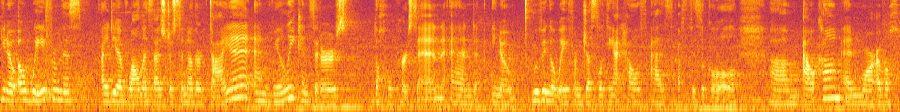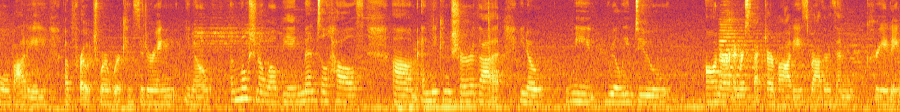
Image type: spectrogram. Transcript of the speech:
you know, away from this idea of wellness as just another diet and really considers the whole person and you know moving away from just looking at health as a physical um, outcome and more of a whole body approach where we're considering you know emotional well-being mental health um, and making sure that you know we really do honor and respect our bodies rather than creating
